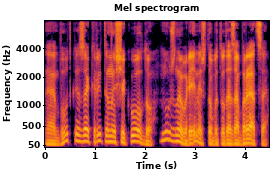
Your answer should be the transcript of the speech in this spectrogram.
А будка закрыта на щеколду, нужно время, чтобы туда забраться.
